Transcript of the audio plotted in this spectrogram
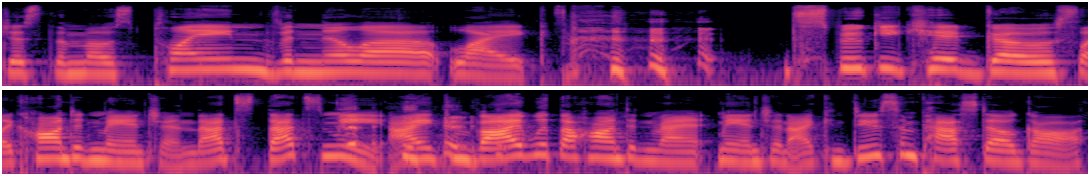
just the most plain vanilla like spooky kid ghost like haunted mansion. That's that's me. I can vibe with the haunted ma- mansion. I can do some pastel goth.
